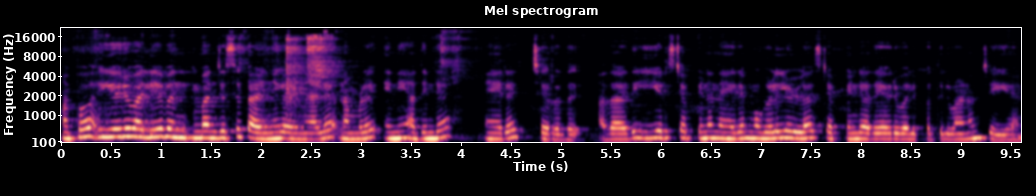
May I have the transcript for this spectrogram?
അപ്പോൾ ഈ ഒരു വലിയ ബഞ്ചസ് കഴിഞ്ഞു കഴിഞ്ഞാൽ നമ്മൾ ഇനി അതിന്റെ നേരെ ചെറുത്. അതായത് ഈ ഒരു സ്റ്റെപ്പിന് നേരെ മുകളിലുള്ള സ്റ്റെപ്പിന്റെ അതേ ഒരു വലിപ്പത്തിൽ വേണം ചെയ്യാൻ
